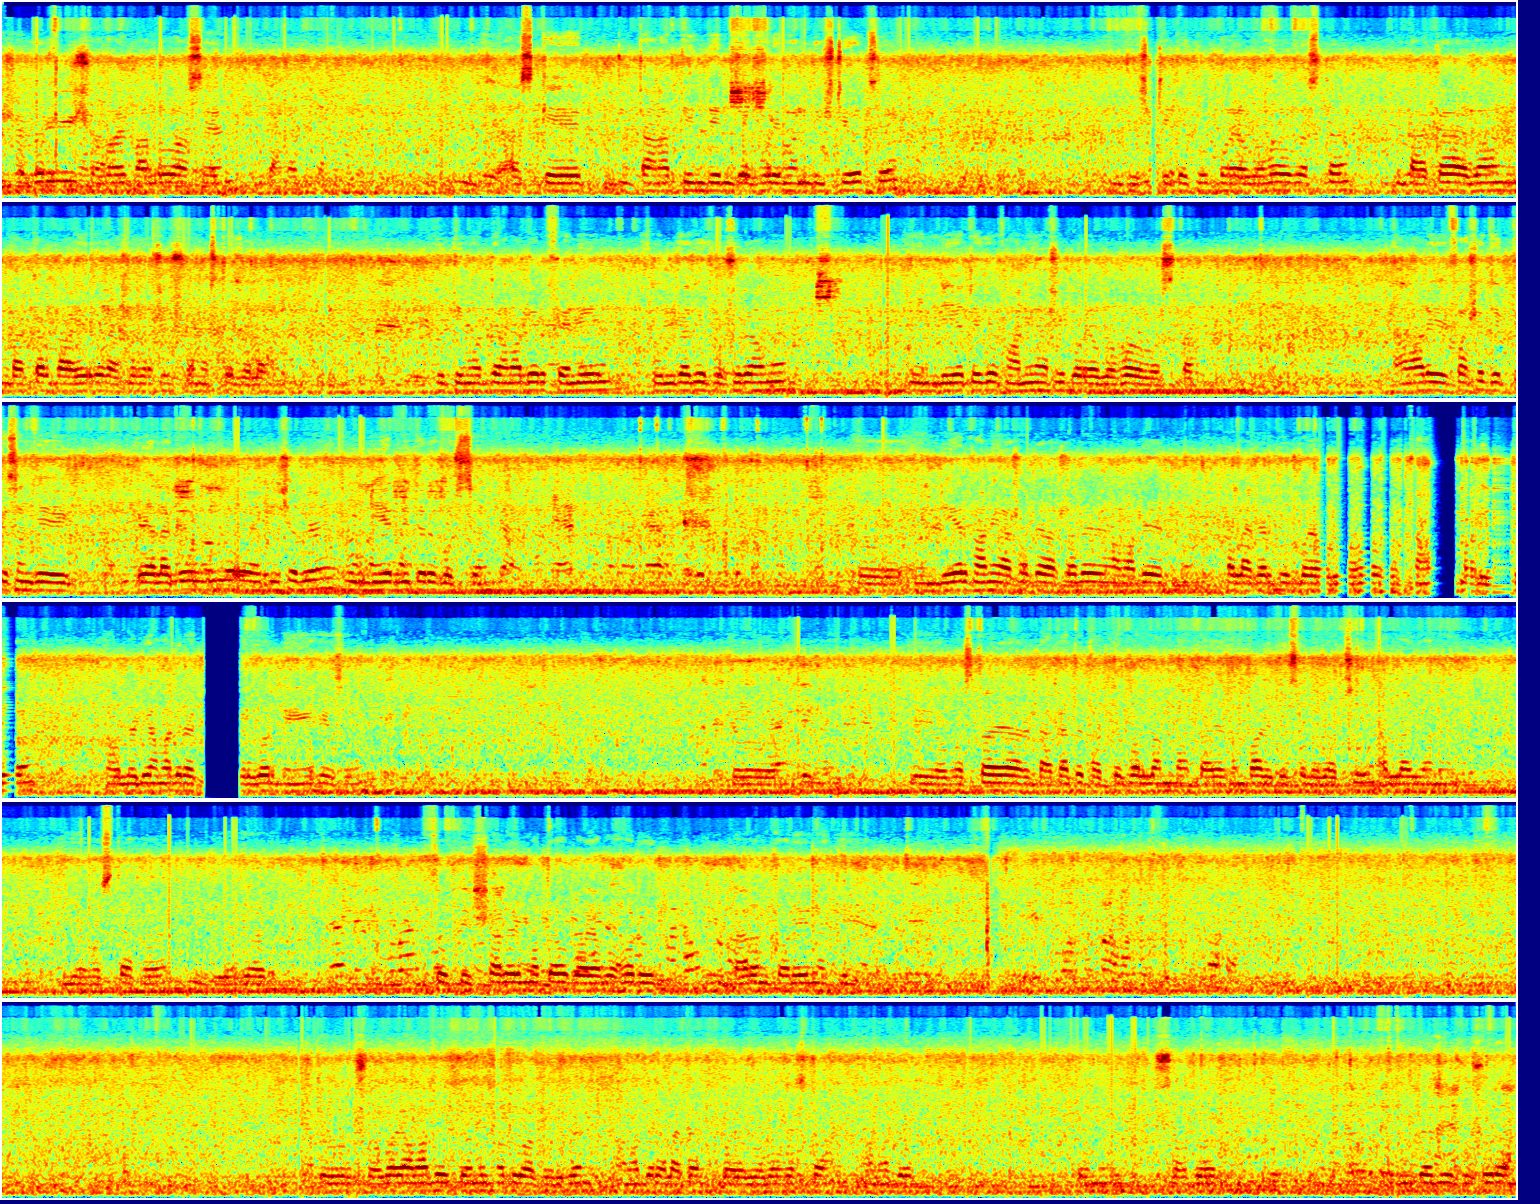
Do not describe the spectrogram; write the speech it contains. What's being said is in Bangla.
আশা করি সবাই ভালো আছেন। আজকে টানা তিন দিন যে পরিমাণ বৃষ্টি হচ্ছে, বৃষ্টিতে খুব ভয়াবহ অবস্থা। ঢাকা এবং ঢাকার বাইরের আশেপাশের সমস্ত জেলা। ইতিমধ্যে আমাদের ফেনী, ফুলগাজী পশুরামে ইন্ডিয়া থেকে পানি আসে ভয়াবহ অবস্থা। আমার এই পাশে দেখতেছেন যে এলাকাগুলো এক হিসাবে ইন্ডিয়ার ভিতরে পড়ছে। তো ইন্ডিয়ার পানি আসাতে আসলে আমাদের এলাকার খুব অলরেডি আমাদের এক ঘর ভেঙে গেছে। তো এই অবস্থায় আর ঢাকাতে থাকতে পারলাম না, তাই এখন বাড়িতে চলে যাচ্ছি। আল্লাহ জানে কী অবস্থা হয়। দু হাজার চব্বিশ সালের মতো ভয়াবহ রূপ ধারণ করে নাকি। সবাই আমাদের ট্রেনিং মতো বা করবেন আমাদের এলাকার ভয়াবহ অবস্থা, আমাদের ট্রেনিং সদর বিদ্যালয় পশুরা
